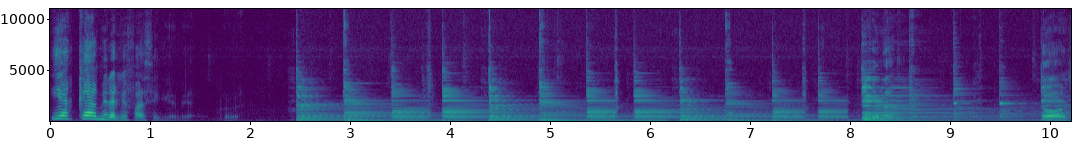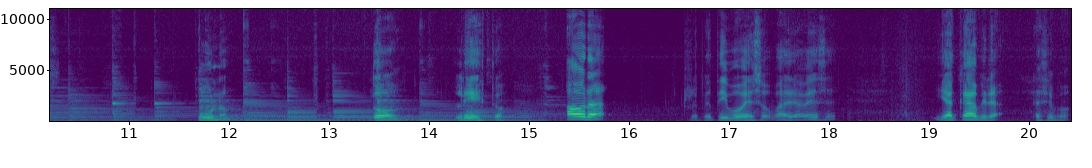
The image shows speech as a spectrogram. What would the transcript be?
Y acá, mira qué fácil que es. Uno, dos, uno, dos, listo. Ahora repetimos eso varias veces y acá, mira, le hacemos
